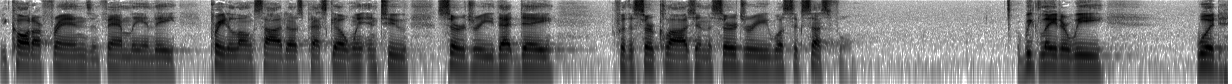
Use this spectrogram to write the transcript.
We called our friends and family, and they prayed alongside us. Pascal went into surgery that day for the cerclage, and the surgery was successful. A week later, we would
